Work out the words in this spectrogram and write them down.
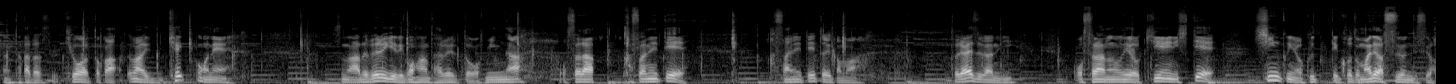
ちゃんと片付け今日とかまあ結構ねそのアルベルギーでご飯食べるとみんなお皿重ねて重ねてというかまあとりあえず何？お皿の上をきれいにしてシンクに置くってことまではするんですよ。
